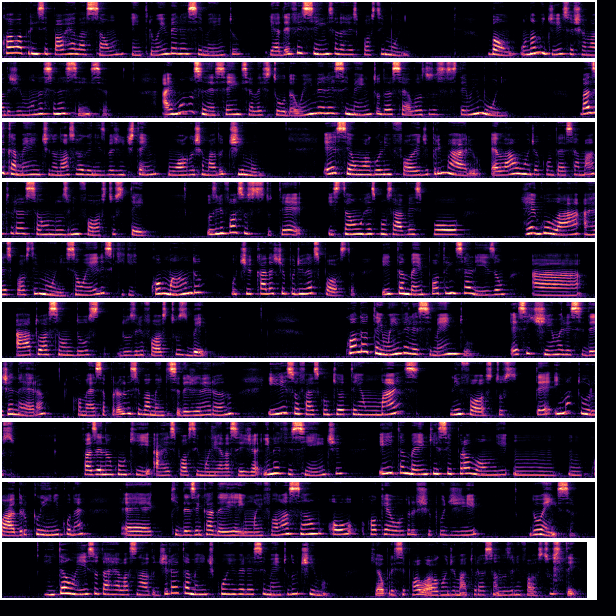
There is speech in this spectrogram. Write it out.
Qual a principal relação entre o envelhecimento e a deficiência da resposta imune? Bom, o nome disso é chamado de imunossenescência. A imunossenescência ela estuda o envelhecimento das células do sistema imune. Basicamente, no nosso organismo a gente tem um órgão chamado timo. Esse é um órgão linfóide primário, é lá onde acontece a maturação dos linfócitos T. Os linfócitos do T estão responsáveis por regular a resposta imune. São eles que comandam o, cada tipo de resposta e também potencializam a, a atuação dos, dos linfócitos B. Quando eu tenho envelhecimento, esse timo ele se degenera, começa progressivamente se degenerando, e isso faz com que eu tenha mais linfócitos T imaturos, fazendo com que a resposta imune ela seja ineficiente e também que se prolongue um, um quadro clínico, né, é, que desencadeie uma inflamação ou qualquer outro tipo de doença. Então, isso está relacionado diretamente com o envelhecimento do timo, que é o principal órgão de maturação dos linfócitos T.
